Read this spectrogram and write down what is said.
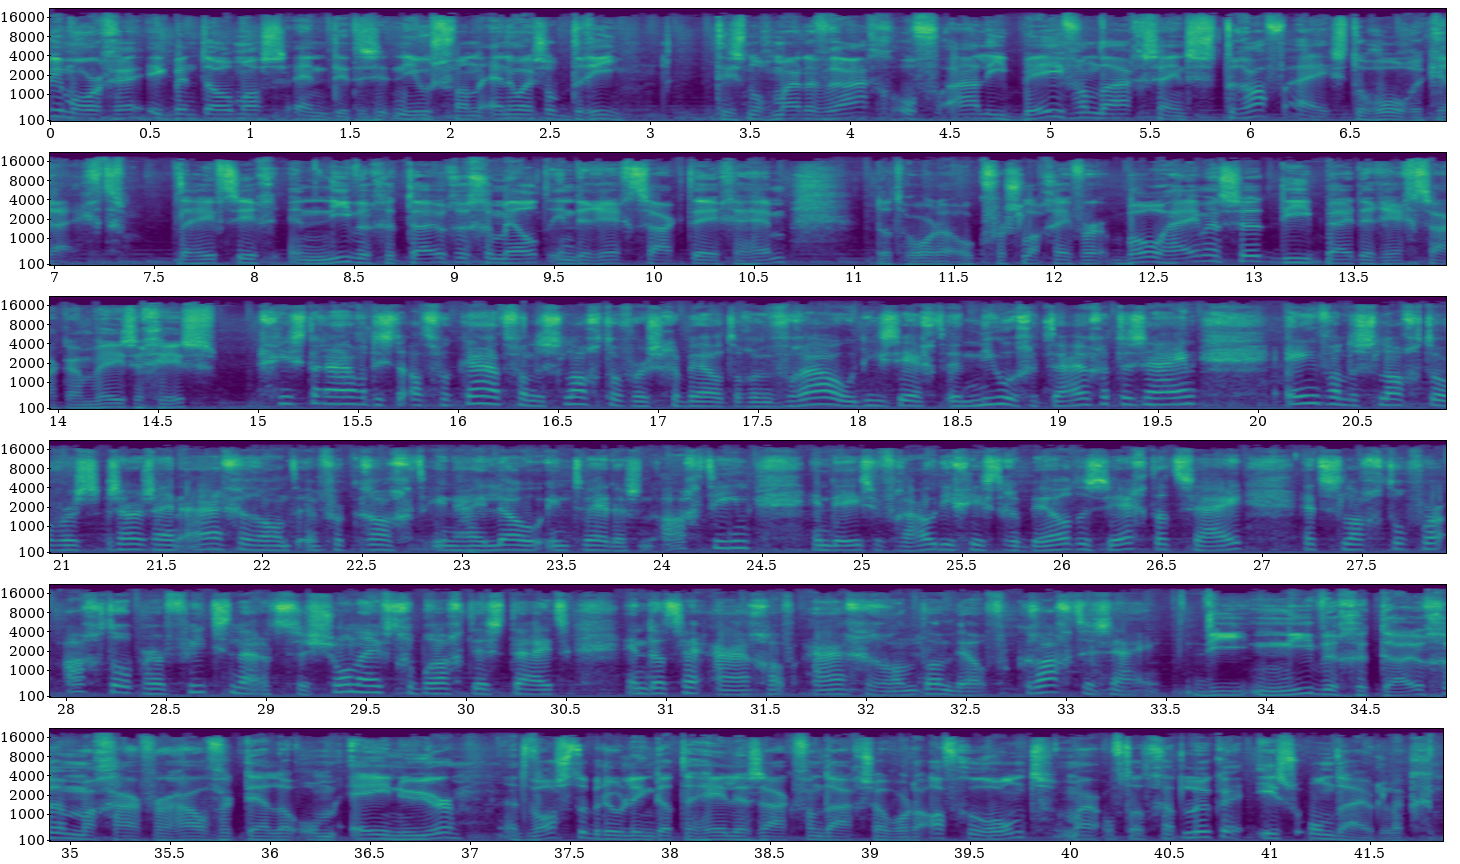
Goedemorgen, ik ben Thomas en dit is het nieuws van NOS op 3. Het is nog maar de vraag of Ali B. vandaag zijn strafeis te horen krijgt. Er heeft zich een nieuwe getuige gemeld in de rechtszaak tegen hem. Dat hoorde ook verslaggever Bo Heimensen, die bij de rechtszaak aanwezig is. Gisteravond is de advocaat van de slachtoffers gebeld door een vrouw... die zegt een nieuwe getuige te zijn. Een van de slachtoffers zou zijn aangerand en verkracht in Heilo in 2018. En deze vrouw die gisteren belde zegt dat zij het slachtoffer achter op haar fiets... naar het station heeft gebracht destijds... en dat zij aangaf aangerand dan wel verkracht te zijn. Die nieuwe getuige mag haar verhaal vertellen om 1 uur. Het was de bedoeling dat de hele zaak vandaag zou worden afgerond... maar of dat gaat lukken is onduidelijk.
